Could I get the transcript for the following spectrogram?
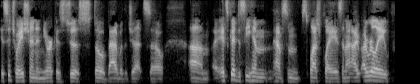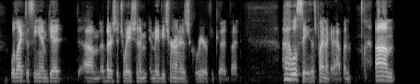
his situation in New York is just so bad with the Jets. So um, it's good to see him have some splash plays, and I, I really would like to see him get um, a better situation and, and, maybe turn on his career if he could. But uh, we'll see. That's probably not going to happen. Um,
